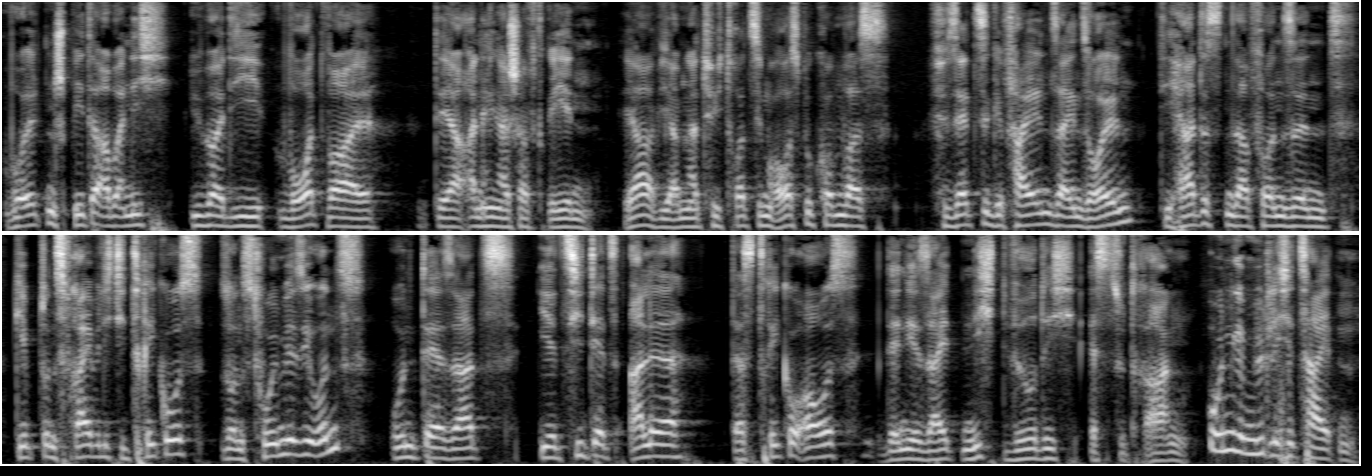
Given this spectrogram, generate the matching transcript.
wollten später aber nicht über die Wortwahl der Anhängerschaft reden. Ja, wir haben natürlich trotzdem rausbekommen, was für Sätze gefallen sein sollen. Die härtesten davon sind, gebt uns freiwillig die Trikots, sonst holen wir sie uns. Und der Satz, ihr zieht jetzt alle das Trikot aus, denn ihr seid nicht würdig, es zu tragen. Ungemütliche Zeiten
